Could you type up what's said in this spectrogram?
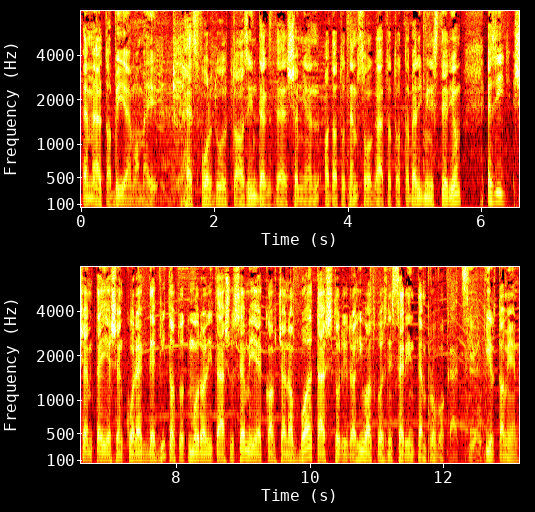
emelt a BM, amelyhez fordult az Index, de semmilyen adatot nem szolgáltatott a belügyminisztérium. Ez így sem teljesen korrekt, de vitatott moralitású személyek kapcsán a baltás sztorira hivatkozni szerintem provokáció. Írtam én.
